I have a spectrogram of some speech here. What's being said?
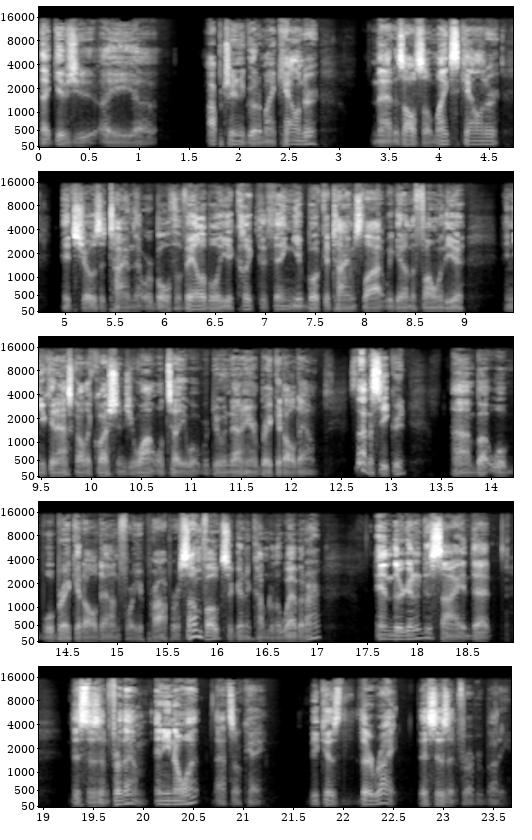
That gives you a uh, opportunity to go to my calendar. And that is also Mike's calendar. It shows a time that we're both available. You click the thing, you book a time slot. We get on the phone with you and you can ask all the questions you want. We'll tell you what we're doing down here, break it all down. It's not a secret, uh, but we'll, we'll break it all down for you proper. Some folks are going to come to the webinar and they're going to decide that this isn't for them. And you know what? That's okay because they're right. This isn't for everybody.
